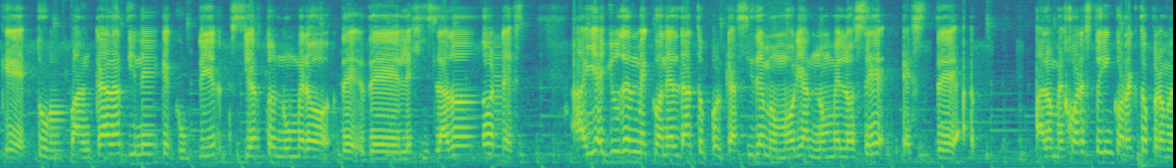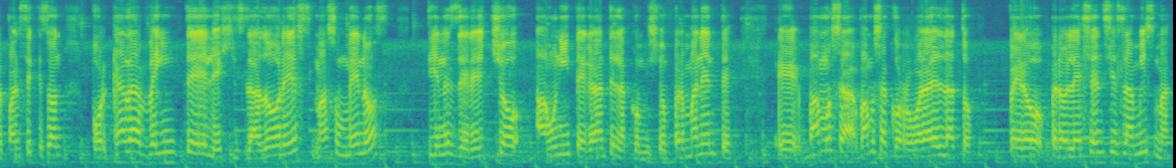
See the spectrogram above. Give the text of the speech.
que, tu bancada tiene que cumplir cierto número de, de legisladores. Ahí ayúdenme con el dato porque así de memoria no me lo sé. Este, a lo mejor estoy incorrecto, pero me parece que son por cada 20 legisladores, más o menos, tienes derecho a un integrante en la comisión permanente. Eh, vamos, a, vamos a corroborar el dato, pero, pero la esencia es la misma.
